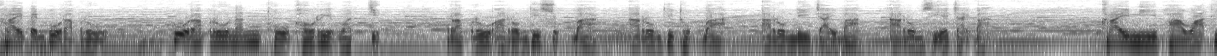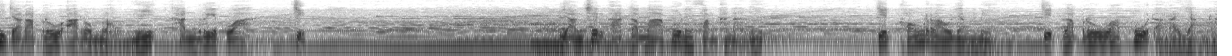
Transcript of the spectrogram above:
ใครเป็นผู้รับรู้ ผู้รับรู้นั้นถูกเขาเรียกว่าจิต รับรู้อารมณ์ที่สุขบ้าง อารมณ์ที่ทุกข์บ้าง อารมณ์ดีใจบ้าง อารมณ์เสียใจบ้าง ใครมีภาวะที่จะรับรู้อารมณ์เหล่านี้ท่านเรียกว่า จิต อย่างเช่นอาตมาพูดให้ฟังขณะนี้ จิตของเรายังมี จิตรับรู้ว่าพูดอะไรอย่างไร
